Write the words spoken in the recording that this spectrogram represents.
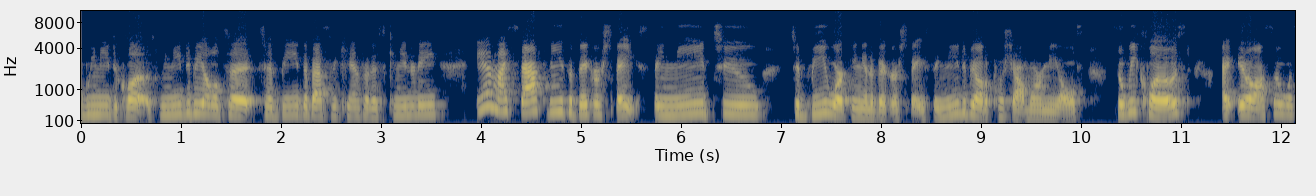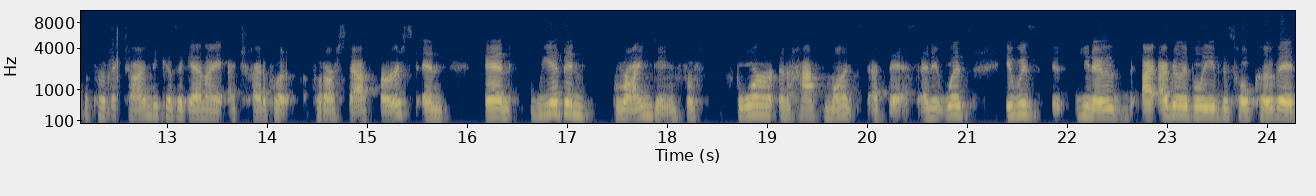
we need to close. We need to be able to to be the best we can for this community. And my staff needs a bigger space. They need to to be working in a bigger space. They need to be able to push out more meals. So we closed. I, it also was a perfect time because again, I, I try to put put our staff first, and and we had been grinding for four and a half months at this, and it was it was you know I, I really believe this whole COVID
